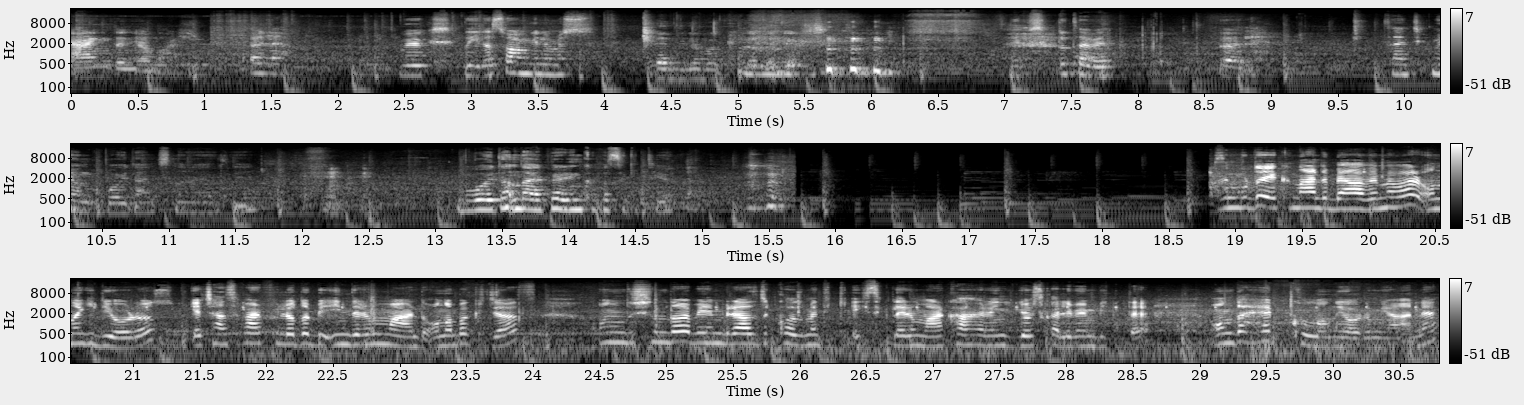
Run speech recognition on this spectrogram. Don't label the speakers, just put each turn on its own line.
Yarın dönüyorlar. Öyle. Bu yakışıklıyla son günümüz.
Kendine bakıyor.
Yakışıklı tabii. Böyle. Sen çıkmıyor musun bu boydan Çınar Ayaz diye? bu boydan da Alper'in kafası gidiyor. Bizim burada yakınlarda bir AVM var. Ona gidiyoruz. Geçen sefer Filo'da bir indirim vardı. Ona bakacağız. Onun dışında benim birazcık kozmetik eksiklerim var. Kahverengi göz kalemim bitti. Onu da hep kullanıyorum yani.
